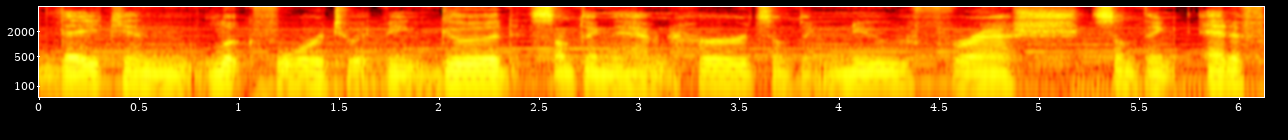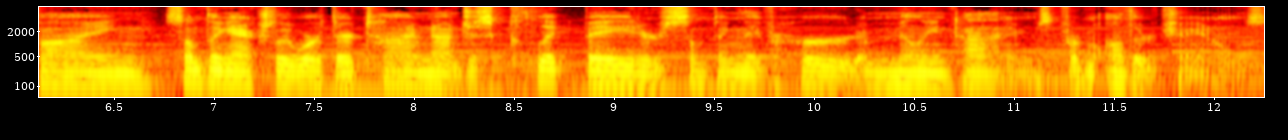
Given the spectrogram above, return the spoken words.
they can look forward to it being good, something they haven't heard, something new, fresh, something edifying, something actually worth their time, not just clickbait or something they've heard a million times from other channels.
